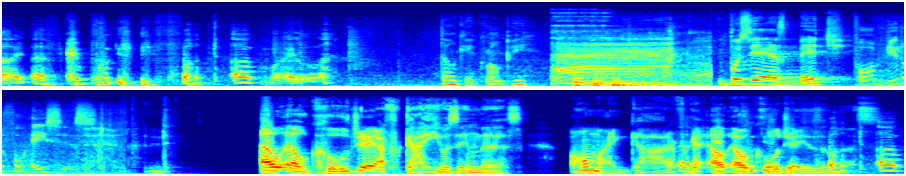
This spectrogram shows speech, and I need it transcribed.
I have completely fucked up my life. Don't get grumpy. Pussy ass bitch. Four beautiful aces. LL Cool J. I forgot he was in this. Oh my god, I forgot LL Cool J is in this. Up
